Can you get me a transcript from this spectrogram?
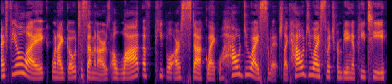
I feel like when I go to seminars, a lot of people are stuck like, well, how do I switch? Like, how do I switch from being a PT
